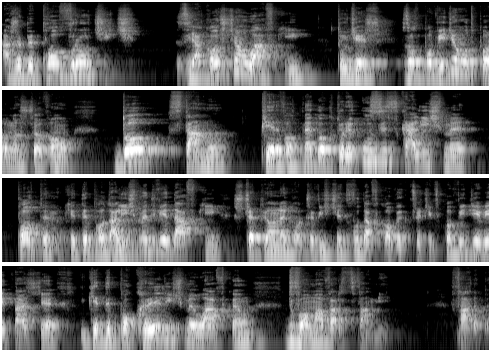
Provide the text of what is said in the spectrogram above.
ażeby powrócić z jakością ławki, tudzież z odpowiedzią odpornościową do stanu pierwotnego, który uzyskaliśmy po tym, kiedy podaliśmy dwie dawki szczepionek, oczywiście dwudawkowych przeciw COVID-19, i kiedy pokryliśmy ławkę dwoma warstwami farby.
